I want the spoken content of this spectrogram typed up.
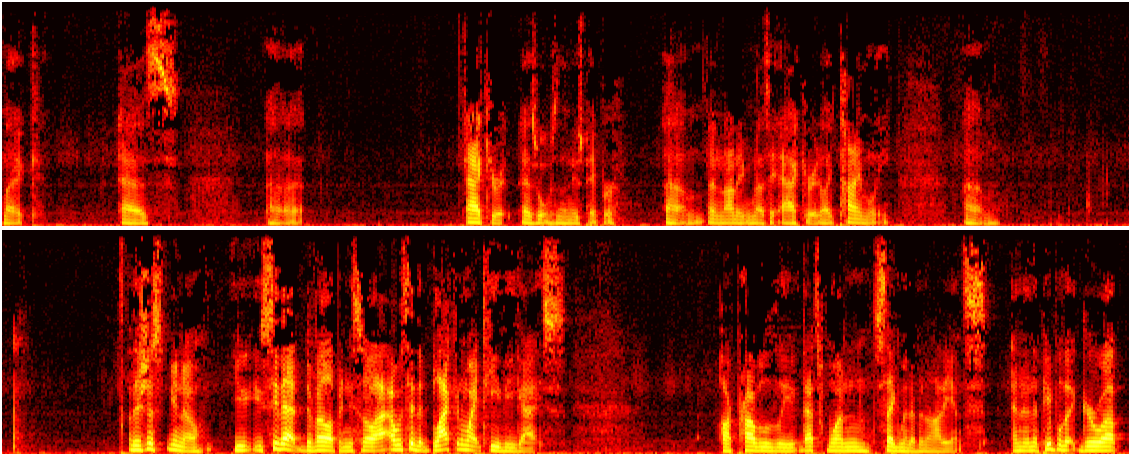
like as uh, accurate as what was in the newspaper, um, and not even not say accurate, like timely. Um, there's just you know you, you see that developing. So I would say that black and white TV guys are probably that's one segment of an audience, and then the people that grew up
